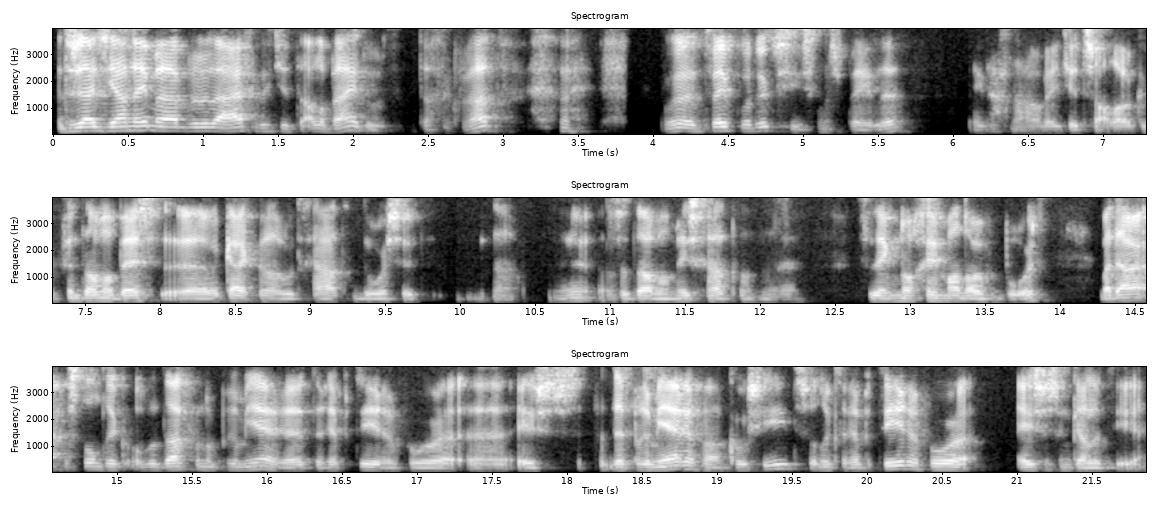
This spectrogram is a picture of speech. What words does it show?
En toen zei ze, ja nee, maar we willen eigenlijk dat je het allebei doet. Toen dacht ik, wat? we twee producties gaan spelen. Ik dacht, nou weet je, het zal ook. Ik vind het allemaal best. Eh, we kijken wel hoe het gaat, doorzit. Nou, hè, als het allemaal misgaat, dan eh, is er denk ik nog geen man overboord. Maar daar stond ik op de dag van de première te repeteren voor Aces. De première van Cousy stond ik te repeteren voor Aces en Galatea.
